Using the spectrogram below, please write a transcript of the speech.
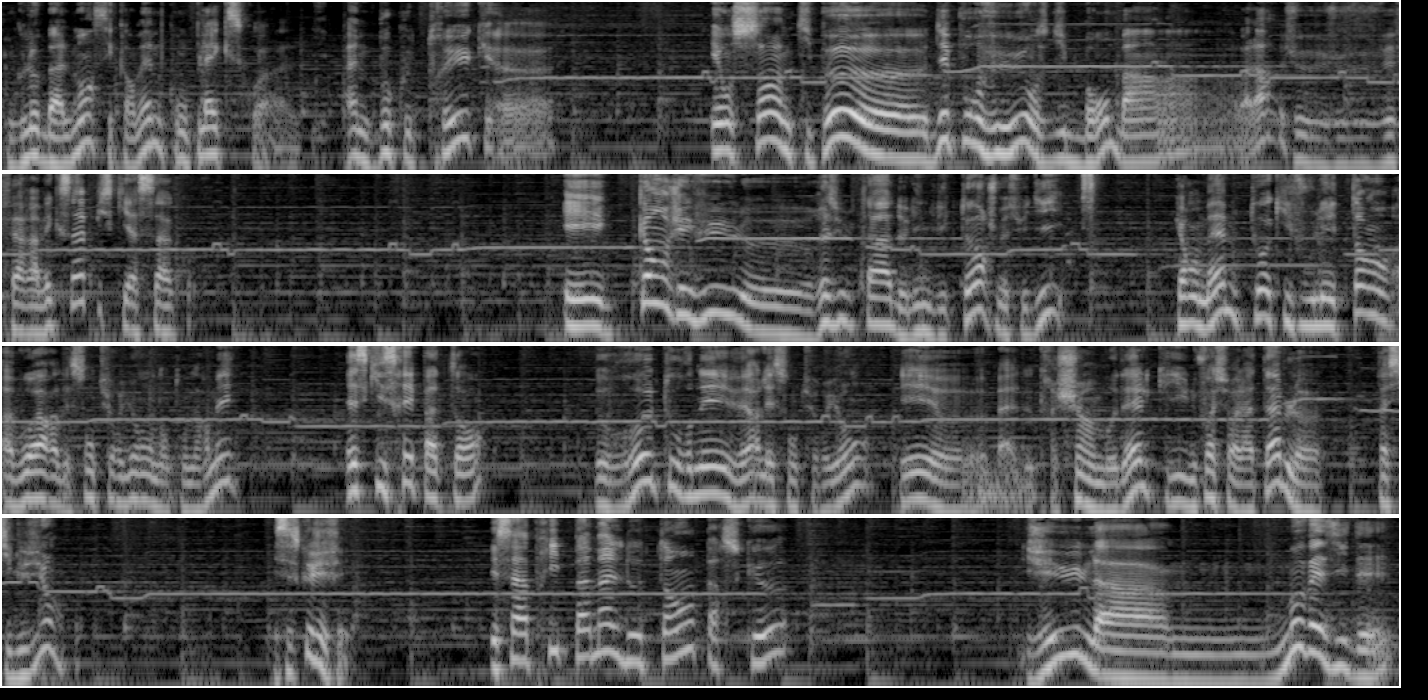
globalement, c'est quand même complexe, quoi. Il y a quand même beaucoup de trucs. Euh, et on se sent un petit peu euh, dépourvu. On se dit, bon, ben voilà, je, vais faire avec ça, puisqu'il y a ça, quoi. Et quand j'ai vu le résultat de l'Invictor, je me suis dit, quand même, toi qui voulais tant avoir des centurions dans ton armée, est-ce qu'il serait pas temps retourner vers les centurions et euh, bah, de cracher un modèle qui, une fois sur la table, fasse illusion. Et c'est ce que j'ai fait. Et ça a pris pas mal de temps parce que j'ai eu la hum, mauvaise idée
